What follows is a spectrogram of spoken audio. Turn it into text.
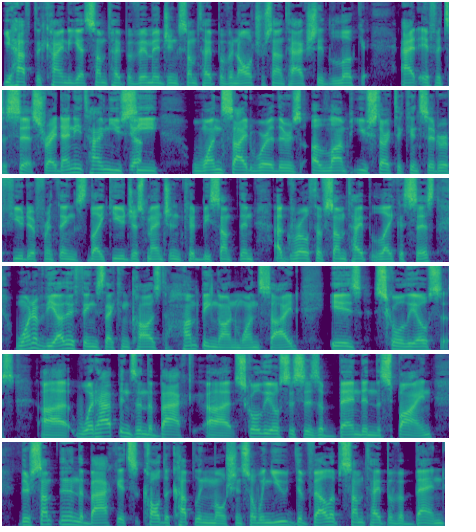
you have to kind of get some type of imaging, some type of an ultrasound to actually look at if it's a cyst, right? Anytime you see one side where there's a lump, you start to consider a few different things. Like you just mentioned, could be something, a growth of some type like a cyst. One of the other things that can cause humping on one side is scoliosis. Uh, what happens in the back? Uh, scoliosis is a bend in the spine. There's something in the back. It's called a coupling motion. So when you develop some type of a bend,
